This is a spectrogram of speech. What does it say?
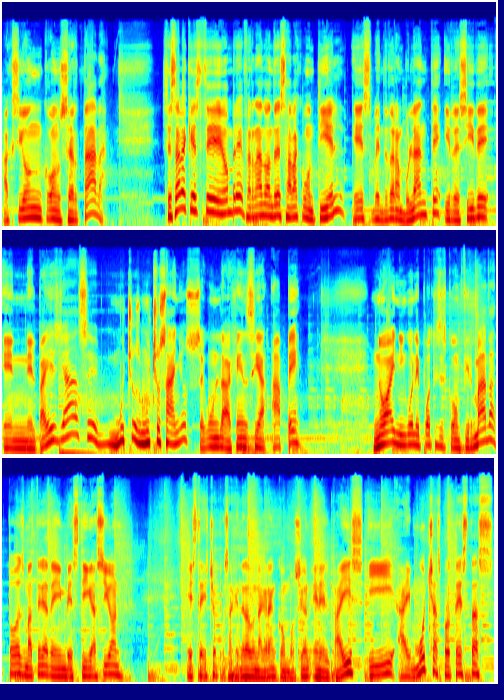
acción concertada. Se sabe que este hombre, Fernando Andrés Sabac Montiel, es vendedor ambulante y reside en el país ya hace muchos, muchos años, según la agencia AP. No hay ninguna hipótesis confirmada, todo es materia de investigación. Este hecho pues ha generado una gran conmoción en el país y hay muchas protestas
